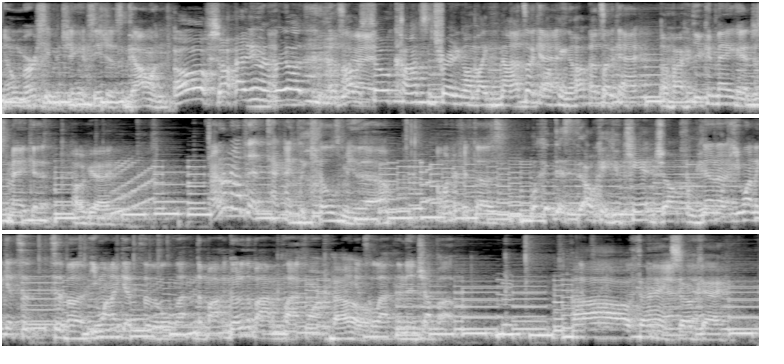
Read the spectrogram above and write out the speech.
no mercy with James. He's just going. Oh, sorry, I didn't even realize. That's I was okay. so concentrating on like not That's okay. fucking up. That's okay. All right. If you can make it, just make it. Okay. I don't know if that technically kills me though. I wonder if it does. Look at this. Okay, you can't jump from here. No, no. You want to get to, to the. You want to get to the left. The bottom. Go to the bottom platform. and Oh. Get to oh. the left, and then jump up. Oh, thanks. Yeah, yeah.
